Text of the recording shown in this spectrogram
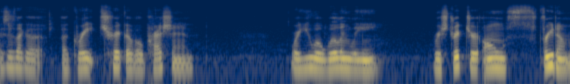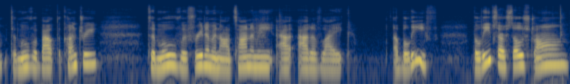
this is like a, a great trick of oppression where you will willingly restrict your own freedom to move about the country, to move with freedom and autonomy out, out of like a belief. Beliefs are so strong.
